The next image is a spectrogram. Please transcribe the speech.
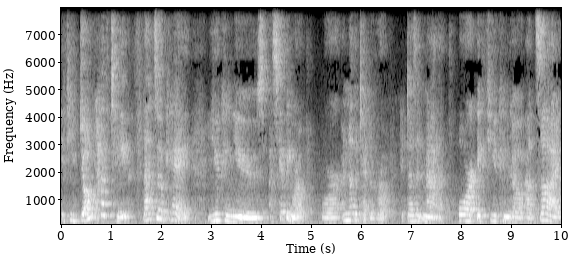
If you don't have tape, that's okay. You can use a skipping rope or another type of rope. It doesn't matter. Or if you can go outside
